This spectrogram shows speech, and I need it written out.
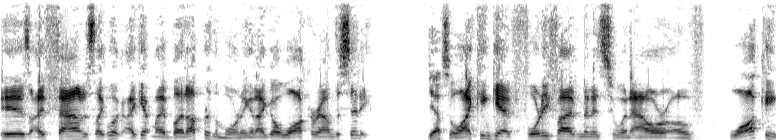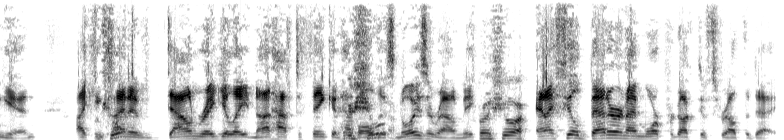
is I found it's like, look, I get my butt up in the morning and I go walk around the city. Yep. So I can get 45 minutes to an hour of walking in I can sure. kind of down regulate, not have to think and have sure. all this noise around me. For sure. And I feel better and I'm more productive throughout the day.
